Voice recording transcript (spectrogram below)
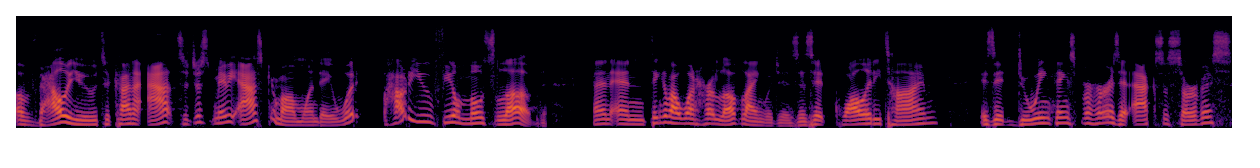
of value to kind of ask, to just maybe ask your mom one day, what, how do you feel most loved? And, and think about what her love language is. Is it quality time? Is it doing things for her? Is it acts of service?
